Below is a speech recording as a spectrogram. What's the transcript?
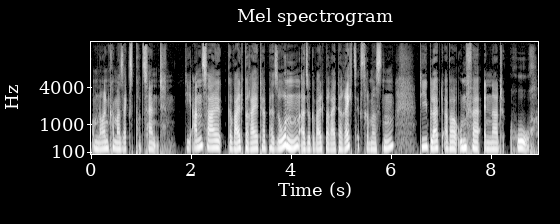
um 9,6 Prozent. Die Anzahl gewaltbereiter Personen, also gewaltbereiter Rechtsextremisten, die bleibt aber unverändert hoch.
